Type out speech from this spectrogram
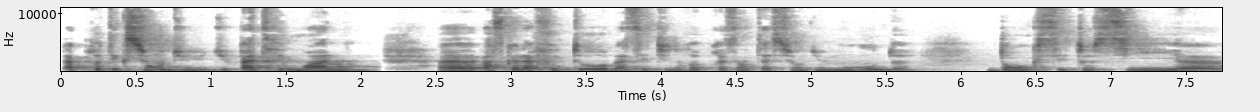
la protection du, patrimoine, euh, parce que la photo, bah, c'est une représentation du monde, donc c'est aussi euh,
